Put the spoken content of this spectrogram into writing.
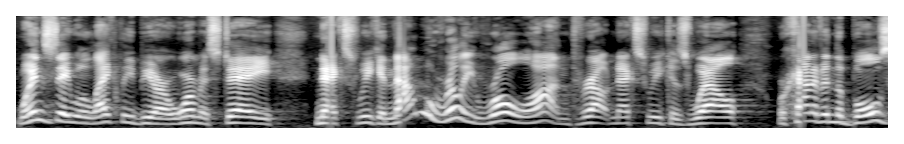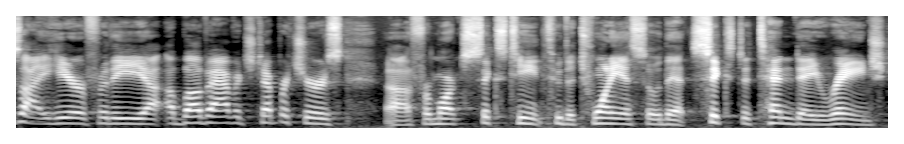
Wednesday will likely be our warmest day next week, and that really roll on throughout next week as well. We're kind of in the bullseye here for the uh, above average temperatures uh, for March 16th through the 20th, so that 6 to 10 day range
